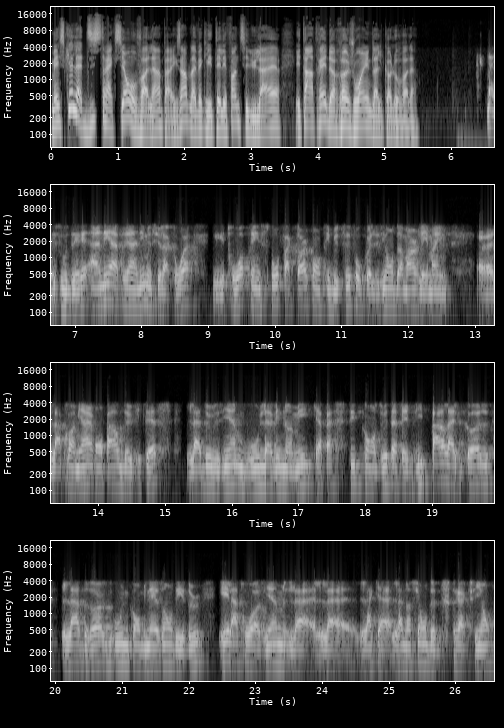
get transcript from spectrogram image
mais est-ce que la distraction au volant, par exemple, avec les téléphones cellulaires, est en train de rejoindre l'alcool au volant? Bien, je vous dirais, année après année, M. Lacroix, les trois principaux facteurs contributifs aux collisions demeurent les mêmes Euh, la première, on parle de vitesse. La deuxième, vous l'avez nommé, capacité de conduite affaiblie par l'alcool, la drogue ou une combinaison des deux. Et la troisième, la, notion de distraction,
